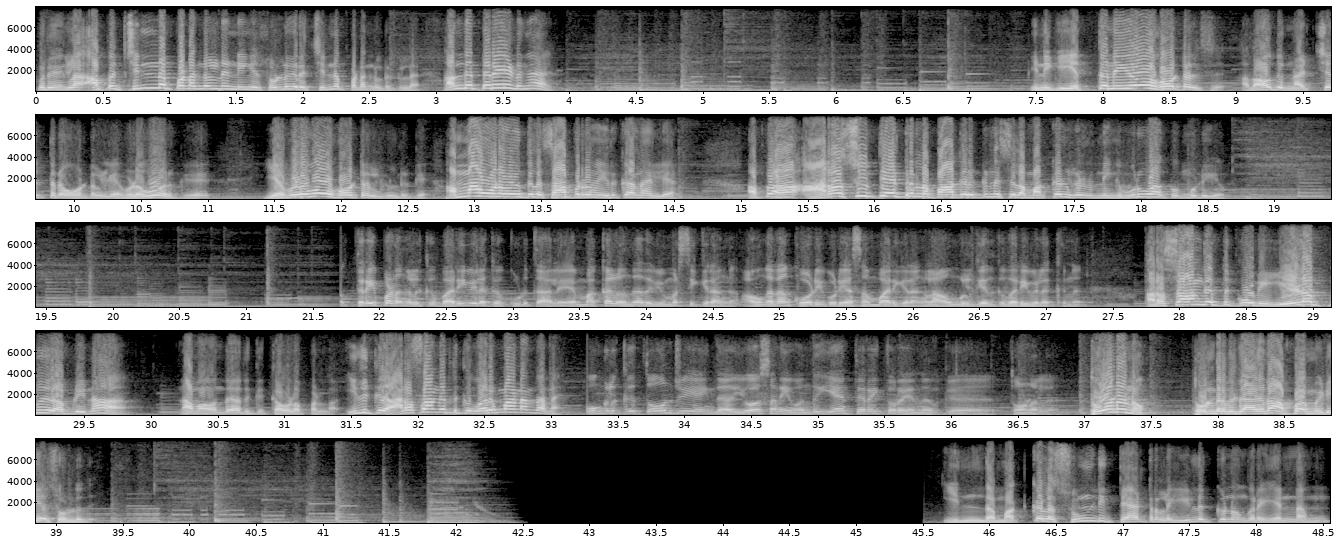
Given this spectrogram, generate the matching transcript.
புரியுதுங்களா? அப்ப சின்ன படங்கள்னு நீங்க சொல்லுகிற சின்ன படங்கள் இருக்குல்ல அங்க திரையிடுங்க. இன்னைக்கு எத்தனையோ ஹோட்டல்ஸ் அதாவது நட்சத்திர ஹோட்டல்கள் எவ்வளவோ இருக்கு எவ்வளவோ ஹோட்டல்கள் இருக்கு. அம்மா உணவகத்துல சாப்பிடுறவன் இருக்கானா இல்லையா? அப்ப அரசு தியேட்டர்ல பாக்குறதுக்குன்னு சில மக்கள்கள் நீங்க உருவாக்க முடியும். திரைப்படங்களுக்கு வரி விலக்கு கொடுத்தாலே மக்கள் வந்து அதை விமர்சிக்கிறாங்க. அவங்க தான் கோடி கோடியா சம்பாதிக்கிறாங்களா? அவங்களுக்கு எதுக்கு வரி விலக்குன்னு? அரசாங்கத்துக்கு ஒரு இழப்பு அப்படின்னா நாம வந்து அதுக்கு கவலைப்படலாம். இதுக்கு அரசாங்கத்துக்கு வருமானம் தானே? உங்களுக்கு தோன்றிய இந்த யோசனை வந்து ஏன் திரைத்துறையினருக்கு தோணல? தோணணும். தோன்றதுக்காக தான் அப்பா மீடியா சொல்லுது. இந்த மக்களை சுண்டி தேட்டர்ல இழுக்கணுங்கிற எண்ணம்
